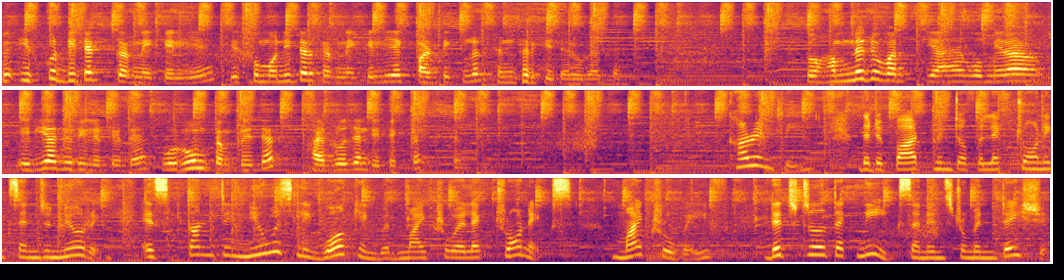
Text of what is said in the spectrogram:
तो इसको डिटेक्ट करने के लिए इसको मॉनिटर करने के लिए एक पर्टिकुलर सेंसर की ज़रूरत है। तो हमने जो वर्क किया है वो मेरा एरिया जो रिलेटेड है वो रूम टेम्परेचर हाइड्रोजन डिटेक्टर है। Currently, the Department of Electronics Engineering is continuously working with microelectronics, microwave, digital techniques and instrumentation,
